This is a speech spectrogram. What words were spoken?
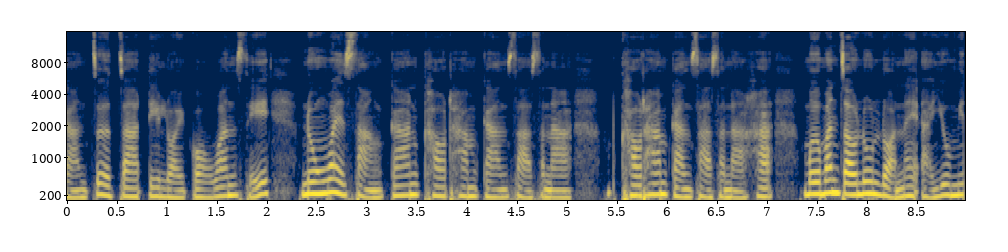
การเจอจาตีลอยก่อวันเสนุ่งไว้สั่งการเข้าทำการศาสนา เข้าทำการศาสนาค่ะ เมื่อมันเจ้าลุ่นหลอนในอายุมี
